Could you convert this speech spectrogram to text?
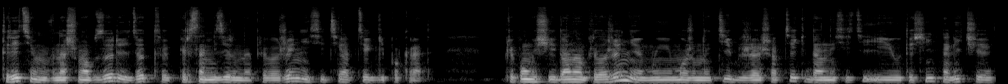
Третьим в нашем обзоре идет персонализированное приложение сети аптек Гиппократ. При помощи данного приложения мы можем найти ближайшие аптеки данной сети и уточнить наличие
